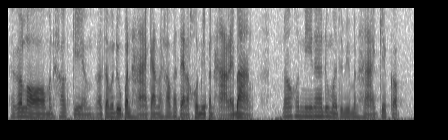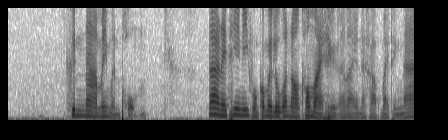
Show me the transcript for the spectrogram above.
แล้วก็รอมันเข้าเกม เราจะมาดูปัญหากันนะครับว่าแต่ละคนมีปัญหาอะไรบ้างน้องคนนี้นะดูเหมือนจะมีปัญหาเกี่ยวกับขึ้นหน้าไม่เหมือนผม หน้าในที่นี้ผมก็ไม่รู้ว่าน้องเขาหมายถึงอะไรนะครับ หมายถึงหน้า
